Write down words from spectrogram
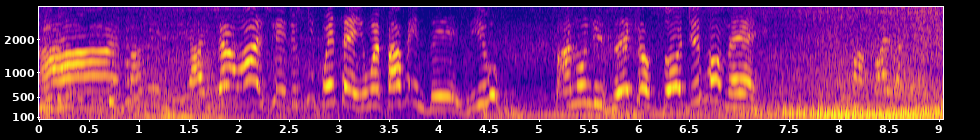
Ah, é pra vender. Ah, então, ó, gente, o 51 é pra vender, viu? Pra não dizer que eu sou desonesto. O papai daqui é.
